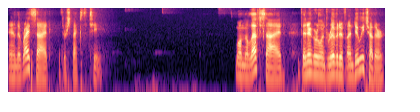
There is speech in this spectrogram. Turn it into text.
and the right side with respects to t. Well, on the left side, the integral and derivative undo each other,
